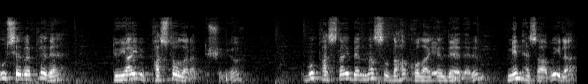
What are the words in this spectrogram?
Bu sebeple de dünyayı bir pasta olarak düşünüyor. Bu pastayı ben nasıl daha kolay elde ederim min hesabıyla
